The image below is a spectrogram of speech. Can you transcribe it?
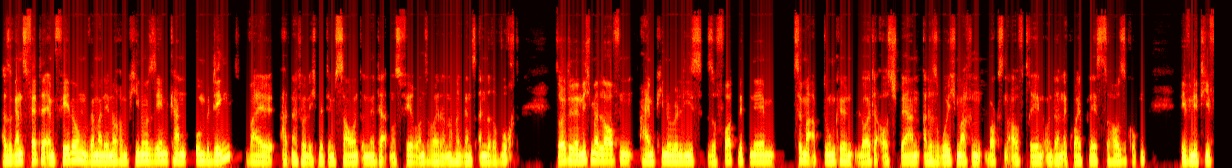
Also ganz fette Empfehlung, wenn man den noch im Kino sehen kann, unbedingt, weil hat natürlich mit dem Sound und mit der Atmosphäre und so weiter noch eine ganz andere Wucht. Sollte der nicht mehr laufen, Heimkino-Release sofort mitnehmen, Zimmer abdunkeln, Leute aussperren, alles ruhig machen, Boxen aufdrehen und dann A Quiet Place zu Hause gucken. Definitiv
